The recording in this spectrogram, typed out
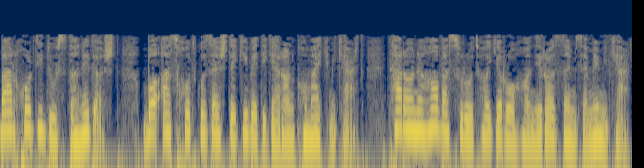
برخوردی دوستانه داشت. با از خودگذشتگی به دیگران کمک می‌کرد. ترانه ها و سرودهای روحانی را زمزمه می‌کرد.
